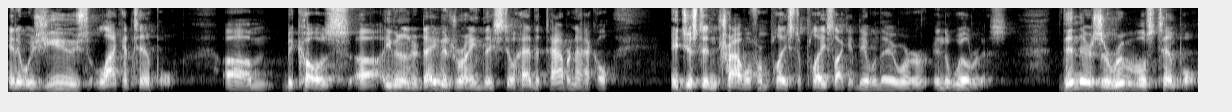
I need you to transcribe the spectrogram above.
and it was used like a temple. Um, because uh, even under David's reign, they still had the tabernacle. It just didn't travel from place to place like it did when they were in the wilderness. Then there's Zerubbabel's temple.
